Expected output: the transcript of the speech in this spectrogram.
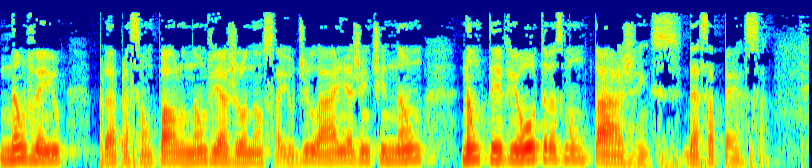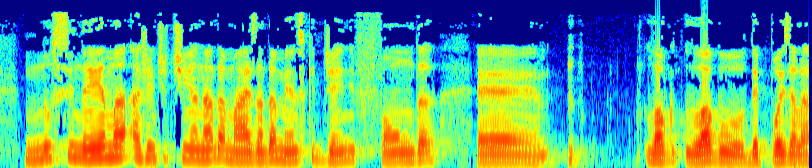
não veio para São Paulo, não viajou, não saiu de lá e a gente não, não teve outras montagens dessa peça. No cinema, a gente tinha nada mais, nada menos que Jane Fonda. É, logo, logo depois, ela,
